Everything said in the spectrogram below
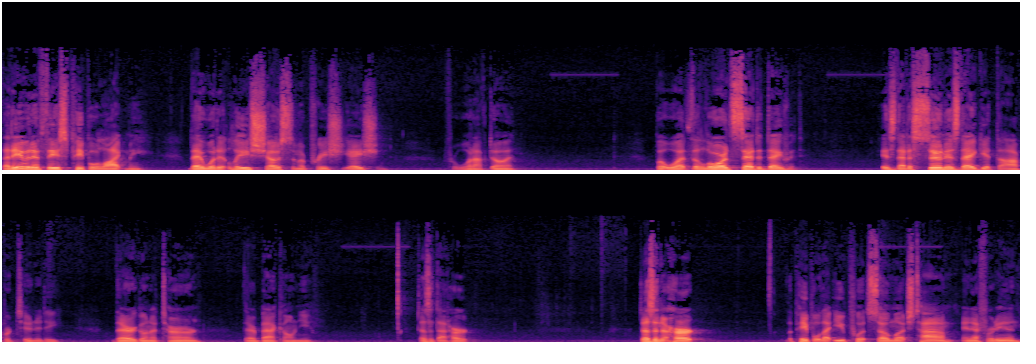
That even if these people like me, they would at least show some appreciation for what I've done. But what the Lord said to David is that as soon as they get the opportunity, they're going to turn their back on you. Doesn't that hurt? Doesn't it hurt the people that you put so much time and effort in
